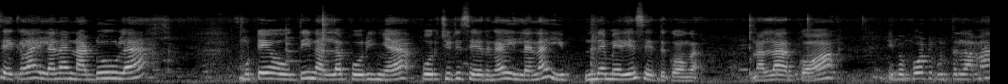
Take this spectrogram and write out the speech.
சேர்க்கலாம். இல்லைன்னா நடுவில் முட்டையை ஊற்றி நல்லா பொறிங்க. பொரிச்சிட்டு சேருங்க. இல்லைன்னா இப் இந்த மாரியே சேர்த்துக்கோங்க. நல்லாயிருக்கும் இப்போ போட்டு கொடுத்துடலாமா?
